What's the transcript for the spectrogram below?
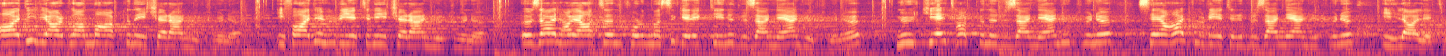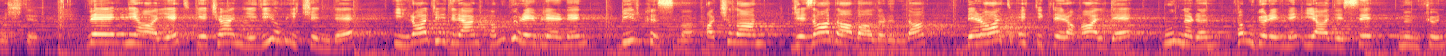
adil yargılanma hakkını içeren hükmünü, ifade hürriyetini içeren hükmünü, özel hayatın korunması gerektiğini düzenleyen hükmünü, mülkiyet hakkını düzenleyen hükmünü, seyahat hürriyetini düzenleyen hükmünü ihlal etmiştir. Ve nihayet geçen 7 yıl içinde ihraç edilen kamu görevlilerinin bir kısmı açılan ceza davalarında beraat ettikleri halde bunların kamu görevine iadesi mümkün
